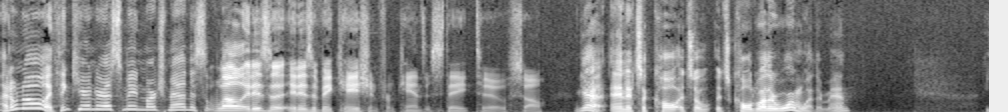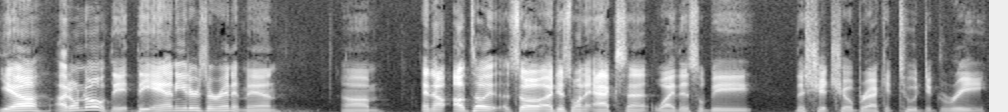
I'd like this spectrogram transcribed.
I don't know. I think you're underestimating March Madness. Well, it is a it is a vacation from Kansas State too. So Yeah, and it's a cold. It's a it's cold weather, warm weather, man. yeah, I don't know. The the anteaters are in it, man. Um, and I'll, I'll tell you. So I just want to accent why this will be the shit show bracket to a degree.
